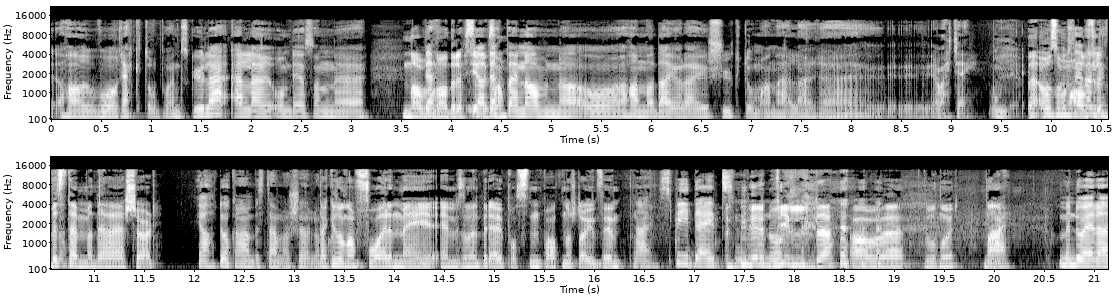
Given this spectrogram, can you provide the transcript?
har vår rektor på en skole, eller om det er sånn Navn og adresse, adresse, Ja, liksom? dette er navnet, og han har de og de sykdommene, eller Jeg vet ikke, jeg. Og så må Alfred litt sånn- bestemme det sjøl. Ja, da kan han bestemme sjøl. Det er ikke sånn at han får en mail, en, liksom et brev i posten på 18-årsdagen sin Nei. Speed date med med bilde av eh, donor. Nei. Men da er det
